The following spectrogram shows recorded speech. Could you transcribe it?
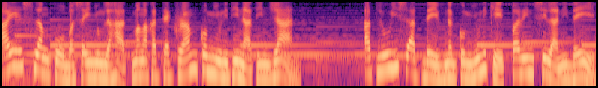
Ayos lang po ba sa inyong lahat mga ka-Tekram community natin dyan? At Luis at Dave nag-communicate pa rin sila ni Dave.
